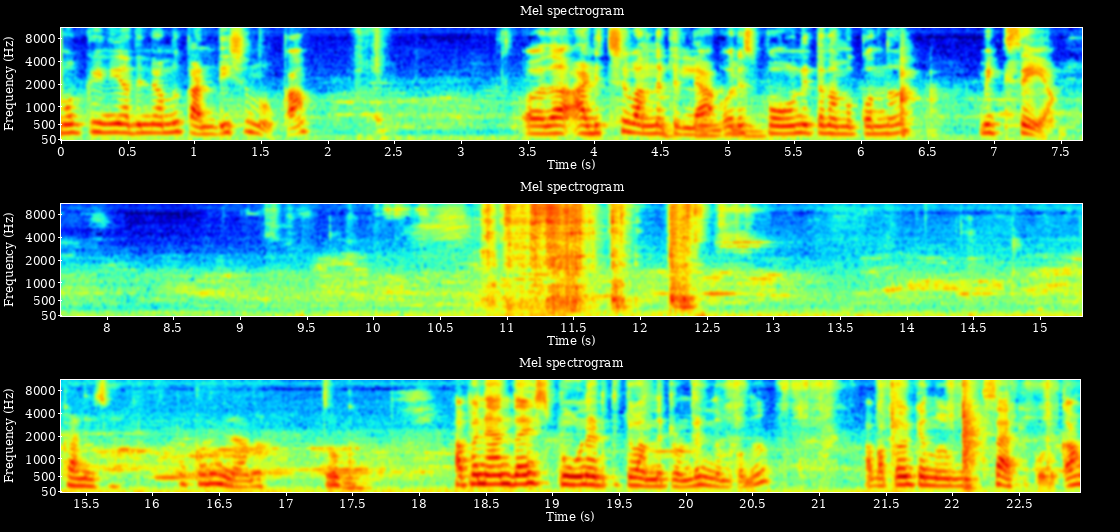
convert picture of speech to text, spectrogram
നമുക്ക് ഇനി അതിന്റെ ഒന്ന് കണ്ടീഷൻ നോക്കാം. അത് അടിച്ച് വന്നിട്ടില്ല. ഒരു സ്പൂൺ ഇട്ട് നമുക്കൊന്ന് മിക്സ് ചെയ്യാം. കാണിച്ച. റെക്കോർഡിങ്ങിലാണ്? നോക്ക്. അപ്പൊ ഞാൻ എന്തായാലും സ്പൂൺ എടുത്തിട്ട് വന്നിട്ടുണ്ട്. നമുക്കൊന്ന് അകത്തേക്കൊന്ന് മിക്സ് ആക്കി കൊടുക്കാം.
